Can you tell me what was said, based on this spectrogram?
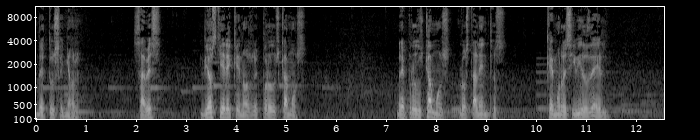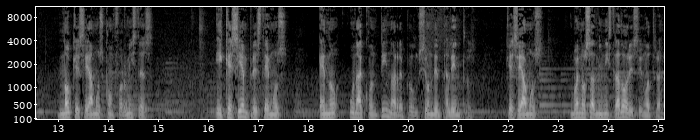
de tu Señor. ¿Sabes? Dios quiere que nos reproduzcamos, reproduzcamos los talentos que hemos recibido de Él. No que seamos conformistas y que siempre estemos en una continua reproducción de talentos, que seamos buenos administradores en otra.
